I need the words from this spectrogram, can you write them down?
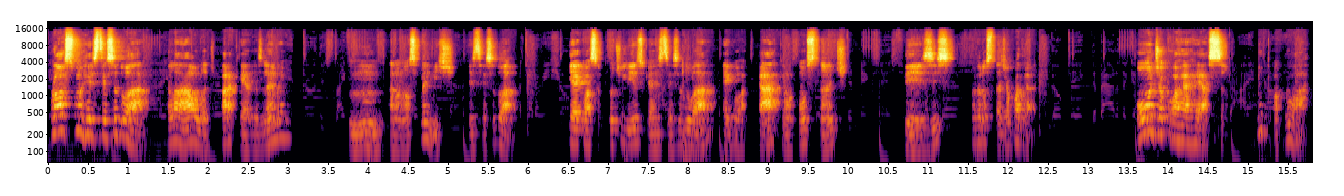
Próxima, resistência do ar. Aquela aula de paraquedas, lembra? Hum, tá na nossa playlist, resistência do ar. E a equação que eu utilizo, que é a resistência do ar, é igual a K, que é uma constante, vezes a velocidade ao quadrado. Onde ocorre a reação? No próprio ar.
